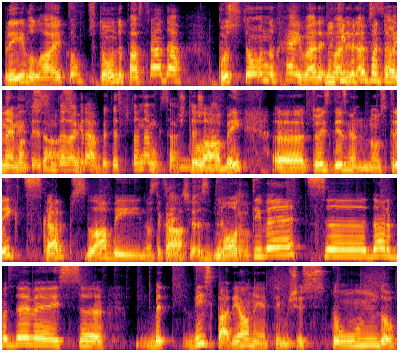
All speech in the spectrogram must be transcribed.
brīvu laiku, stundu pastrādā, pusstundu, hei, var, Nu, ķipa, tu par to un Tādā nemaksāsi. grā, bet es par to nemaksāšu. tieši. Labi, uh, tu esi diezgan nu, strikts, skarbs, labi nu, kā cenšos, bet, nu. motivēts uh, darba devējs. Uh, bet vispār jaunietim šis stundu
